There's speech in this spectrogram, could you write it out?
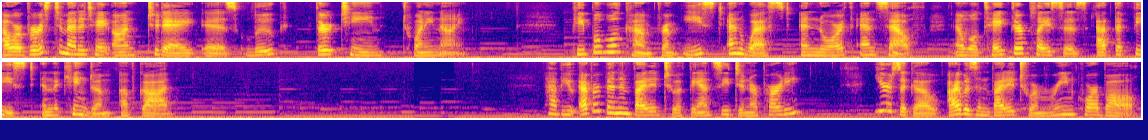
Our verse to meditate on today is Luke 13 29. People will come from east and west and north and south and will take their places at the feast in the kingdom of God. Have you ever been invited to a fancy dinner party? Years ago, I was invited to a Marine Corps ball.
